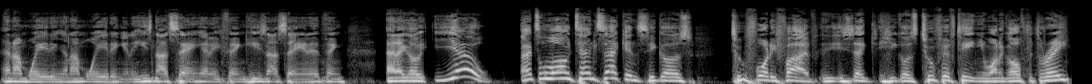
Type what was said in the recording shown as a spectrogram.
and I'm waiting and I'm waiting, and he's not saying anything. He's not saying anything, and I go, "Yo, that's a long ten seconds." He goes, 245. He's like, he goes, 215. You want to go for three?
